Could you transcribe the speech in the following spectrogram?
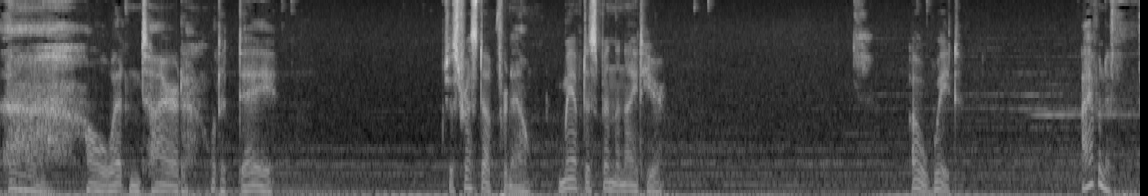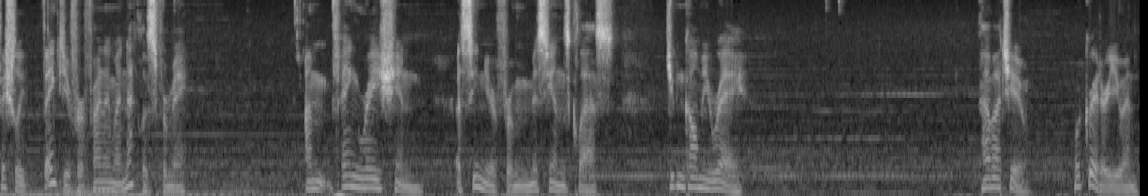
All wet and tired. What a day. Just rest up for now. We may have to spend the night here. Oh, wait. I haven't officially thanked you for finding my necklace for me. I'm Feng Rei Xin, a senior from Miss Yin's class. You can call me Ray. How about you? What grade are you in?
